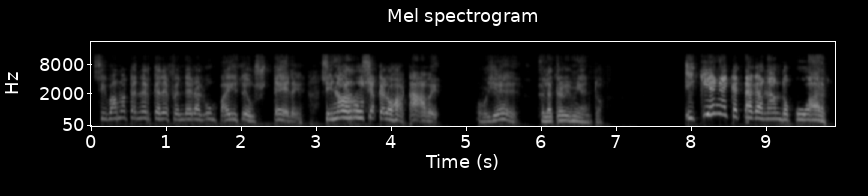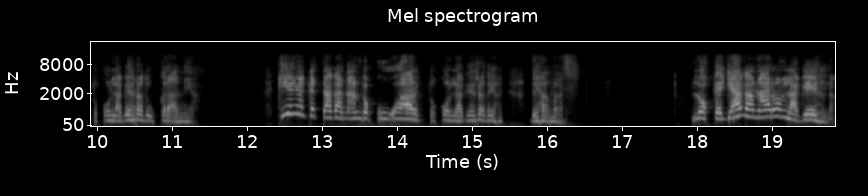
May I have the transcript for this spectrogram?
si vamos a tener que defender algún país de ustedes? Si no, Rusia que los acabe. Oye, el atrevimiento. ¿Y quién es que está ganando cuarto con la guerra de Ucrania? ¿Quién es que está ganando cuarto con la guerra de, de Hamas? Los que ya ganaron la guerra.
